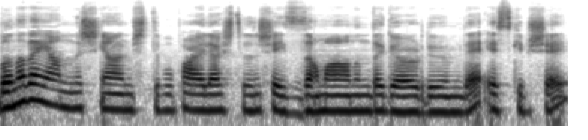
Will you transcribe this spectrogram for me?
Bana da yanlış gelmişti bu paylaştığın şey zamanında gördüğümde eski bir şey.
